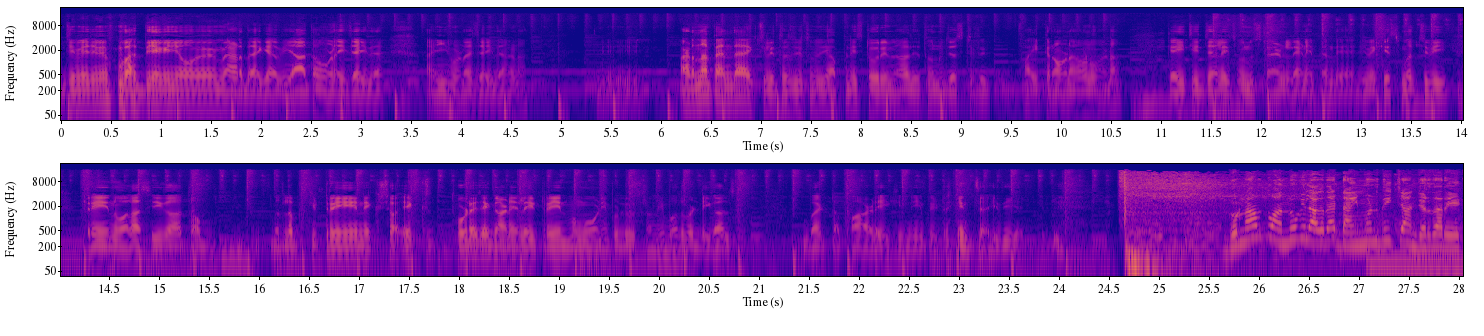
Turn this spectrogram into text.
ਜਿਵੇਂ ਜਿਵੇਂ ਵੱਧਦੀਆਂ ਗਈਆਂ, ਉਵੇਂ ਮੈਂ ਅੜਦਾ ਗਿਆ ਵੀ ਆਹ ਤਾਂ ਹੋਣਾ ਹੀ ਚਾਹੀਦਾ ਐਂ ਹੋਣਾ ਚਾਹੀਦਾ, ਹਨਾ? ਤੇ ਅੜਨਾ ਪੈਂਦਾ ਐਕਚੁਅਲੀ ਤੁਸੀਂ ਤੁਸੀਂ ਆਪਣੀ ਸਟੋਰੀ ਨਾਲ ਜੇ ਤੁਹਾਨੂੰ ਜਸਟੀਫਾਈ ਕਰਾਉਣਾ ਉਹਨੂੰ, ਹਨਾ? ਕਈ ਚੀਜ਼ਾਂ ਲਈ ਤੁਹਾਨੂੰ ਸਟੈਂਡ ਲੈਣੇ ਪੈਂਦੇ ਆ, ਜਿਵੇਂ ਕਿਸਮਤ 'ਚ ਵੀ ਟ੍ਰੇਨ ਵਾਲਾ ਸੀਗਾ, ਤਾਂ ਮਤਲਬ ਕਿ ਟ੍ਰੇਨ ਇੱਕ ਇੱਕ ਥੋੜੇ ਜਿਹੇ ਗਾਣੇ ਲਈ ਟ੍ਰੇਨ ਮੰਗਵਾਉਣੀ ਪ੍ਰੋਡਿਊਸਰਾਂ ਲਈ ਬਹੁਤ ਵੱਡੀ ਗੱਲ ਸੀ। ਬਟ ਆਪਾਂ ਅੜੇ ਕਿ ਨਹੀਂ ਵੀ ਟ੍ਰੇਨ ਚਾਹੀਦੀ ਹੈ। ਗੁਰਨਾਮ ਤੁਹਾਨੂੰ ਕੀ ਲੱਗਦਾ ਡਾਇਮੰਡ ਦੀ ਝਾਂਜਰ ਦਾ ਰੇਟ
